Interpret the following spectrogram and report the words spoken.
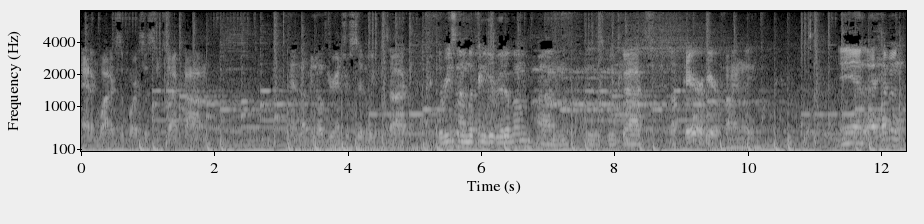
at aquaticsupportsystems.com. And let me know if you're interested we can talk. The reason I'm looking to get rid of them um, is we've got a pair here finally and I haven't.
